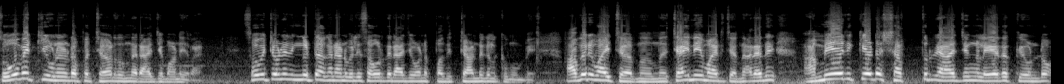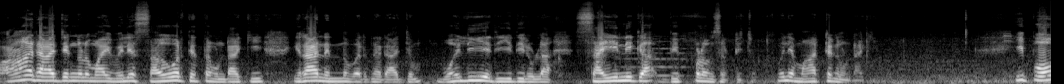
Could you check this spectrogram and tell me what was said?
സോവിയറ്റ് യൂണിയനോടൊപ്പം ചേർന്നുന്ന നിന്ന രാജ്യമാണ് ഇറാൻ. സോവിയറ്റ് യൂണിയൻ ഇങ്ങോട്ട് അങ്ങനെയാണ് വലിയ സൗഹൃദ രാജ്യമാണ് പതിറ്റാണ്ടുകൾക്ക് മുമ്പേ. അവരുമായി ചേർന്ന് നിന്ന് ചൈനയുമായിട്ട് ചേർന്ന് അതായത് അമേരിക്കയുടെ ശത്രു രാജ്യങ്ങൾ ഏതൊക്കെയുണ്ടോ ആ രാജ്യങ്ങളുമായി വലിയ സൗഹൃദത്വം ഉണ്ടാക്കി ഇറാൻ എന്ന് വരുന്ന രാജ്യം വലിയ രീതിയിലുള്ള സൈനിക വിപ്ലവം സൃഷ്ടിച്ചു. വലിയ മാറ്റങ്ങൾ ഉണ്ടാക്കി. ഇപ്പോൾ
